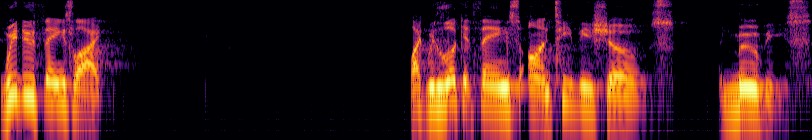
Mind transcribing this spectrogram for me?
we do things like like we look at things on TV shows and movies.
